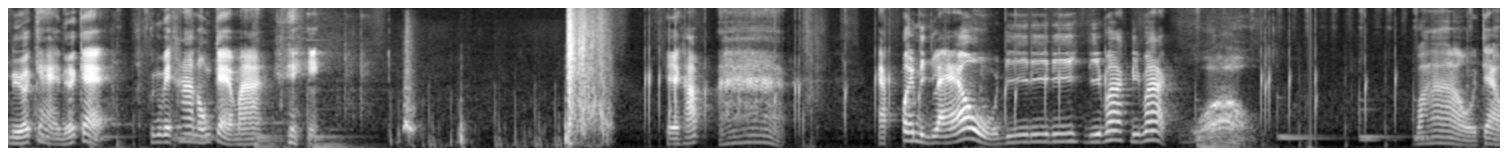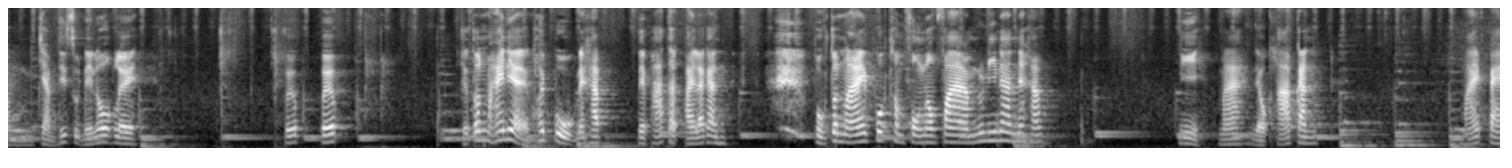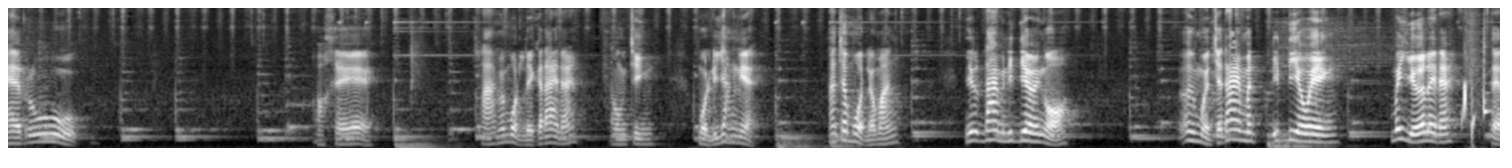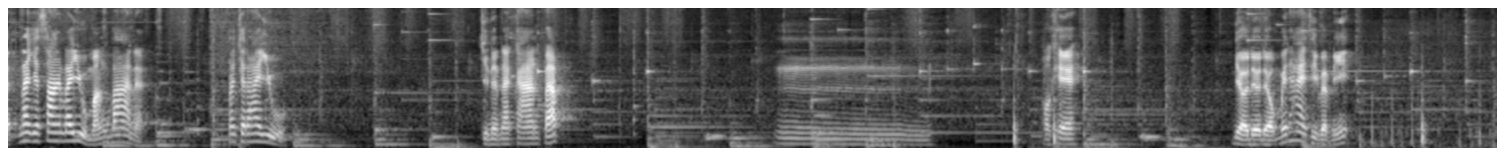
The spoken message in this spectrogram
เนื้อแก่เนื้อแก่เพิ่งไปฆ่าน้องแก่มาโอเคครับอ่าแอปเปิลอีกแล้ว ดีดีดีดีมากดีมาก ว้าวว้าวแจ่มแจ่มที่สุดในโลกเลยปึ๊บปึ๊บเดี๋ยวต้นไม้เนี่ยค่อยปลูกนะครับ ในพาร์ทตัดไปแล้วกัน ปลูกต้นไม้พวกทำฟงทำฟาร์มนู่นนี่นั่นนะครับ นี่มาเดี๋ยวคราฟกัน ไม้แปรรูป โอเค คราฟไม่หมดเลยก็ได้นะเอาจริง หมดหรือยังเนี่ย น่าจะหมดแล้วมั้ง นี่เราได้มานิดเดียวเองเหรอ เออเหมือนจะได้มันนิดเดียวเอง ไม่เยอะเลยนะ แต่น่าจะสร้างได้อยู่มั้งบ้านอะ่ะ น่าจะได้อยู่ จินตนาการแป๊บ โอเค เดี๋ยวเดี๋ยวเดี๋ยวไม่ได้สิแบบนี้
